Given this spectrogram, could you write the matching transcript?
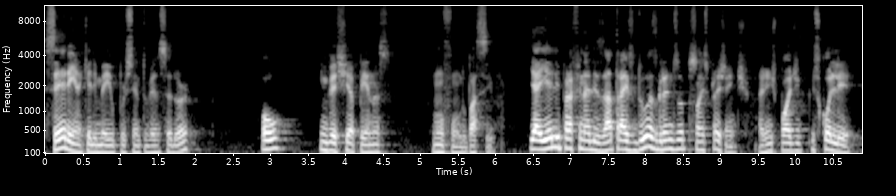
serem aquele meio por cento vencedor, ou investir apenas num fundo passivo. E aí ele, para finalizar, traz duas grandes opções para a gente. A gente pode escolher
